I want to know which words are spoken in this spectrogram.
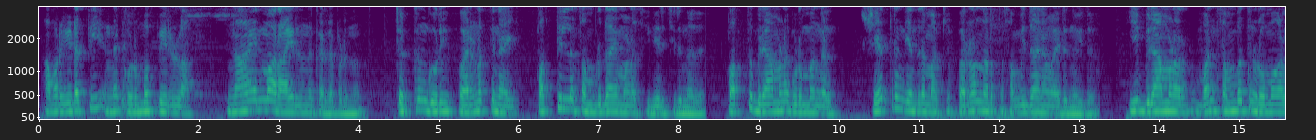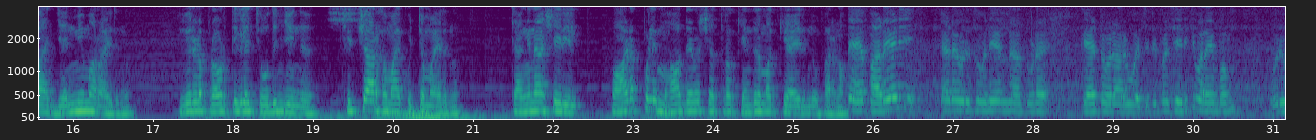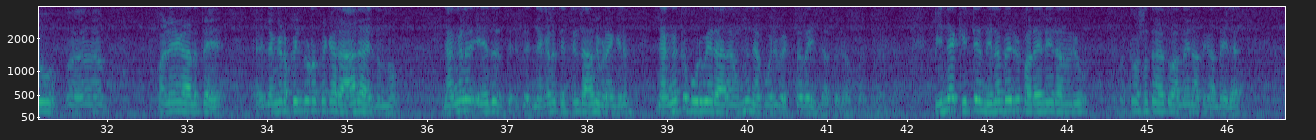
അവർ ഇടത്തിൽ എന്ന കുടുംബപ്പേരുള്ള നായന്മാർ ആയിരുന്നെന്ന് കരുതപ്പെടുന്നു. തെക്കുംകൂറിൽ ഭരണത്തിനായി പത്തില്ല സമ്പ്രദായമാണ് സ്വീകരിച്ചിരുന്നത്. പത്ത് ബ്രാഹ്മണ കുടുംബങ്ങൾ ക്ഷേത്രം കേന്ദ്രമാക്കി ഭരണം നടത്തുന്ന സംവിധാനമായിരുന്നു ഇത്. ഈ ബ്രാഹ്മണർ വൻ സമ്പത്തിനുടമകളായ ജന്മിമാരായിരുന്നു. ഇവരുടെ പ്രവൃത്തികളെ ചോദ്യം ചെയ്യുന്നത് ശിക്ഷാർഹമായ കുറ്റമായിരുന്നു. ചങ്ങനാശ്ശേരിയിൽ വാടപ്പള്ളി മഹാദേവ ക്ഷേത്രം കേന്ദ്രമാക്കിയായിരുന്നു ഭരണം. പടയണിയുടെ ഒരു സുവനീറിനകത്തൂടെ കേട്ട ഒരു അറിവ് വെച്ചിട്ട് ഇപ്പോൾ ശരിക്കും പറയുമ്പം ഒരു പഴയ കാലത്തെ ഞങ്ങളുടെ പിന്തുടർച്ചക്കാരാരായിരുന്നോ? ഞങ്ങൾ ഏത് ഞങ്ങൾ സെറ്റിൽഡ് ആണ് ഇവിടെയെങ്കിലും ഞങ്ങൾക്ക് പൂർവീകരാരാണെന്ന് ഞങ്ങൾക്ക് ഒരു വ്യക്തത ഇല്ലാത്തൊരവസ്ഥ പിന്നെ കിട്ടിയ നിലമ്പേരൂർ പടയണിയുടെ അതൊരു പത്ത് വർഷത്തിനകത്ത് വന്നതിനകത്ത് കണ്ടതിൽ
